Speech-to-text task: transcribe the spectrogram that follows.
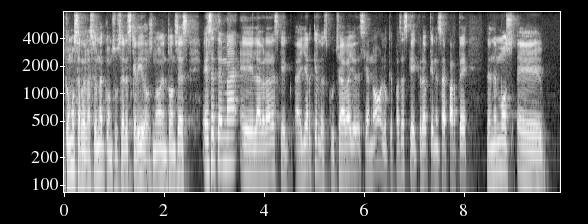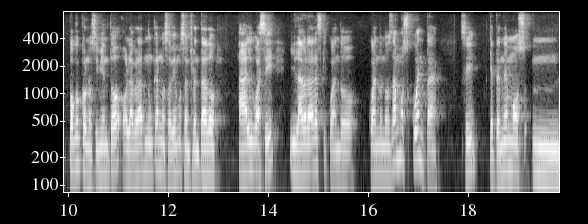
cómo se relaciona con sus seres queridos, ¿no? Entonces, ese tema, eh, la verdad es que ayer que lo escuchaba, yo decía, no, lo que pasa es que creo que en esa parte tenemos eh, poco conocimiento o la verdad nunca nos habíamos enfrentado a algo así y la verdad es que cuando, cuando nos damos cuenta, ¿sí? Que tenemos mm,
